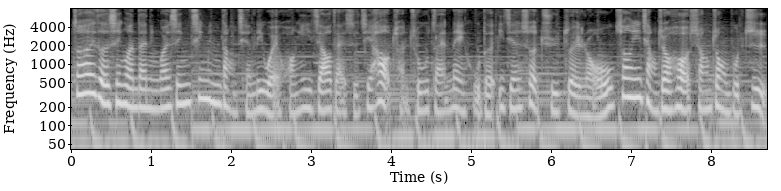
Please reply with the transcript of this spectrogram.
最后一则新闻带您关心，亲民党前立委黄义交在十七号传出在内湖的一间社区坠楼，送医抢救后伤重不治，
